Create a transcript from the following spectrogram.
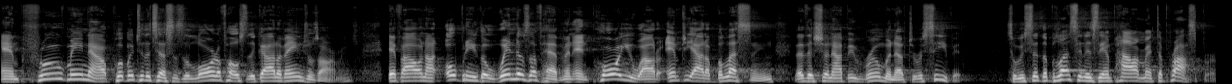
and prove me now, put me to the test as the Lord of hosts, the God of angels' armies, if I will not open you the windows of heaven and pour you out or empty out a blessing, that there shall not be room enough to receive it. So we said the blessing is the empowerment to prosper.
